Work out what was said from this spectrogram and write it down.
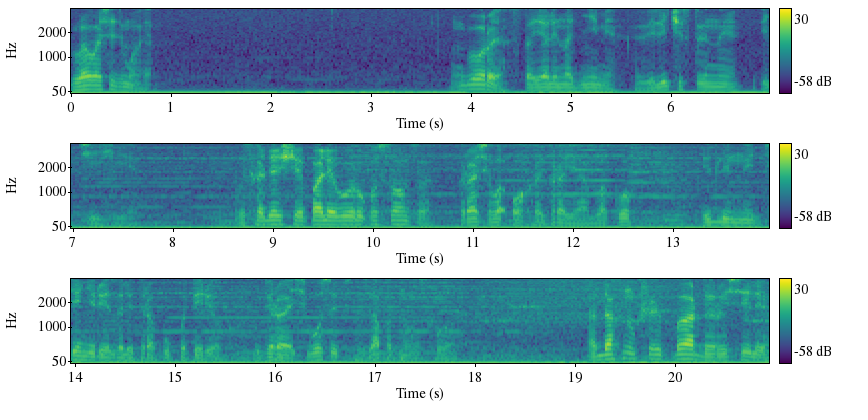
Глава 7 Горы стояли над ними, величественные и тихие. Восходящее по левую руку солнца красило охрой края облаков, и длинные тени резали тропу поперек, упираясь в осыпь западного склона. Отдохнувшие барды рысили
